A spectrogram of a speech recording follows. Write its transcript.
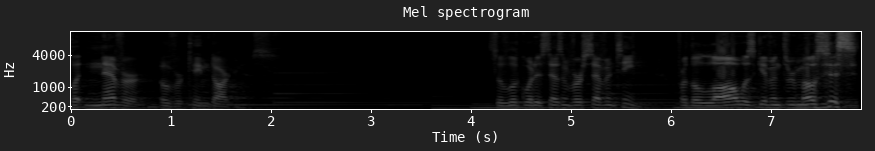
but never overcame darkness. So look what it says in verse 17. For the law was given through Moses,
